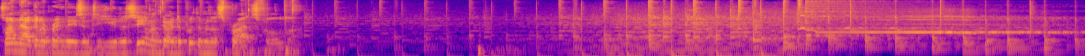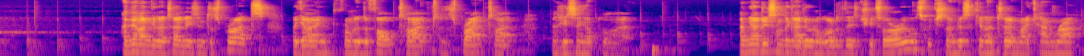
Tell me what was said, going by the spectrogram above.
So I'm now going to bring these into Unity and I'm going to put them in a sprites folder. And then I'm going to turn these into sprites by going from the default type to the sprite type and hitting apply. I'm going to do something I do in a lot of these tutorials, which is I'm just going to turn my camera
